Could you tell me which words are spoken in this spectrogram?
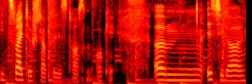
Die zweite Staffel ist draußen. Okay. Ähm, ist egal.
